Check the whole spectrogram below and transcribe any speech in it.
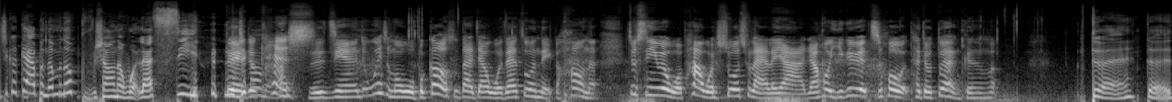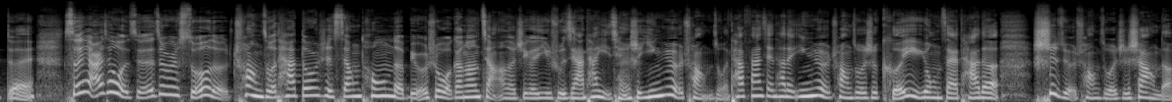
这个 gap 能不能补上呢？我 let's see。对，就看时间。就为什么我不告诉大家我在做哪个号呢？就是因为我怕我说出来了呀，然后一个月之后它就断更了。对对对，所以而且我觉得就是所有的创作它都是相通的。比如说我刚刚讲到的这个艺术家，他以前是音乐创作，他发现他的音乐创作是可以用在他的视觉创作之上的，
